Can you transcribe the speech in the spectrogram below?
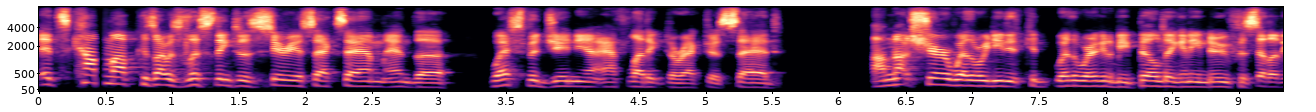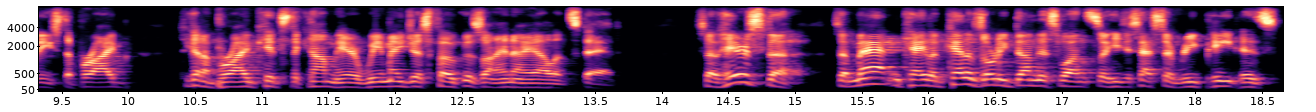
it's come up because I was listening to Sirius XM and the West Virginia athletic director said, "I'm not sure whether we need to, whether we're going to be building any new facilities to bribe to kind of bribe kids to come here. We may just focus on NIL instead." So here's the so Matt and Caleb. Caleb's already done this once, so he just has to repeat his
